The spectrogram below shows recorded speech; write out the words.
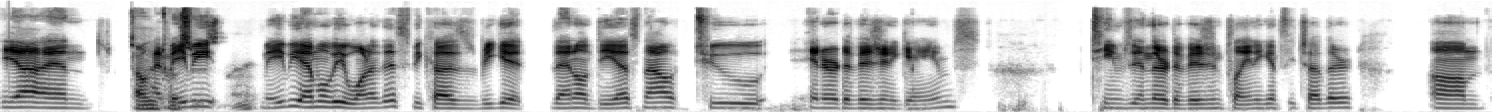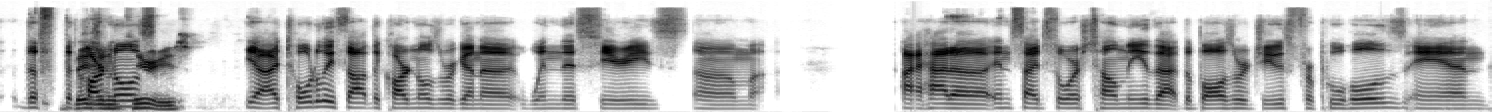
Yeah, and Tongue I maybe- twisters, right? maybe MLB wanted this because we get the NLDS now two interdivision games, teams in their division playing against each other. Um, the the Division Cardinals. series. Yeah, I totally thought the Cardinals were gonna win this series. Um, I had a inside source tell me that the balls were juiced for Pujols and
